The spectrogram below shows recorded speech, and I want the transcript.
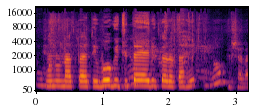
म्हणून आता ती भोगीची तयारी करत आहे. कशाला?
